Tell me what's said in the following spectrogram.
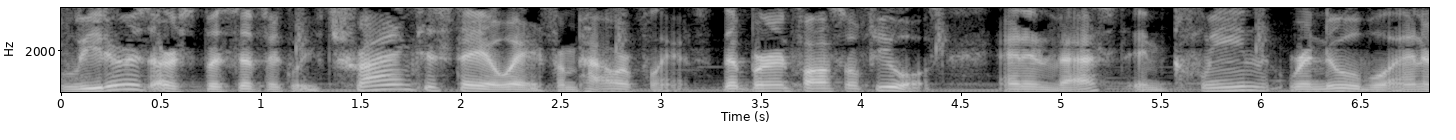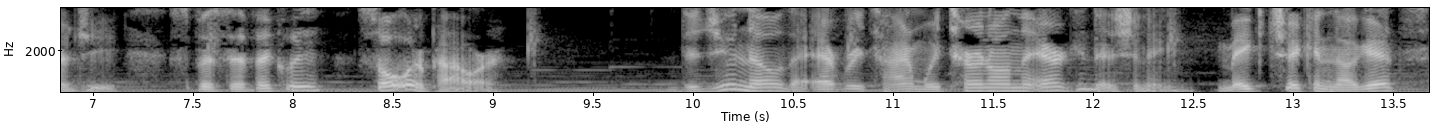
Leaders are specifically trying to stay away from power plants that burn fossil fuels and invest in clean, renewable energy, specifically solar power. Did you know that every time we turn on the air conditioning, make chicken nuggets,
